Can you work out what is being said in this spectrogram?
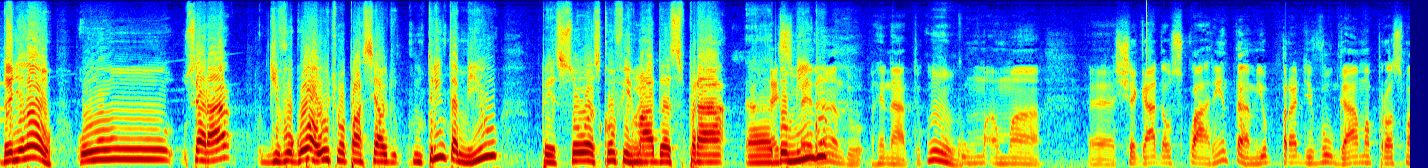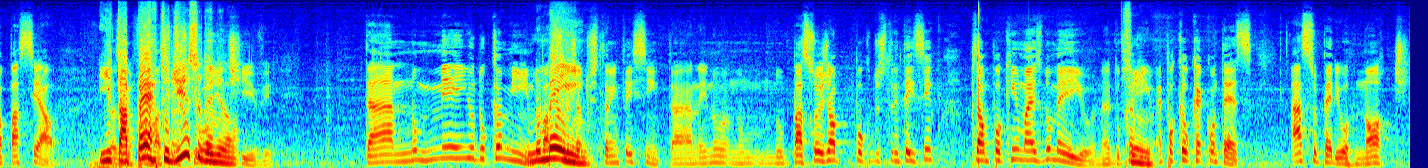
Danilão, o Ceará divulgou a última parcial com 30 mil pessoas confirmadas para uh, eh, tá domingo. esperando, Renato, hum. com uma, uma é, chegada aos 40 mil para divulgar uma próxima parcial. E está perto disso, Danilão? Tive tá no meio do caminho. No passou meio. já dos 35. Tá ali no, no, no, passou já um pouco dos 35, está um pouquinho mais no meio né, do caminho. Sim. É porque o que acontece? A Superior Norte,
